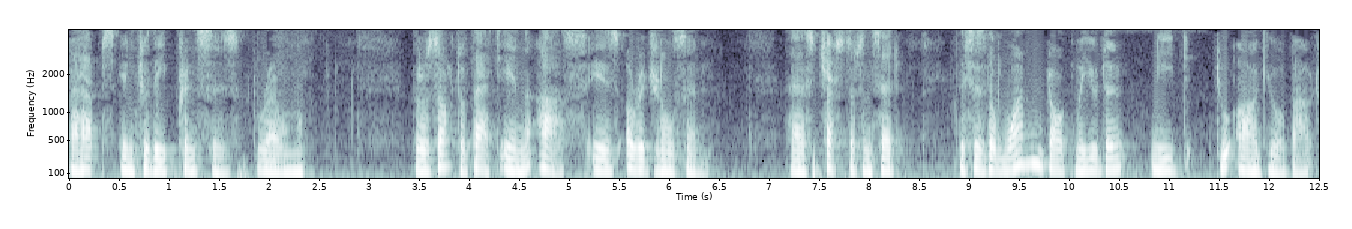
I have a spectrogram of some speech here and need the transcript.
perhaps, into the prince's realm. The result of that in us is original sin. As Chesterton said, this is the one dogma you don't need to argue about.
